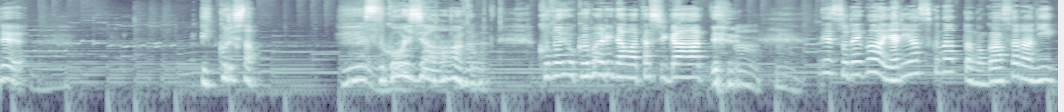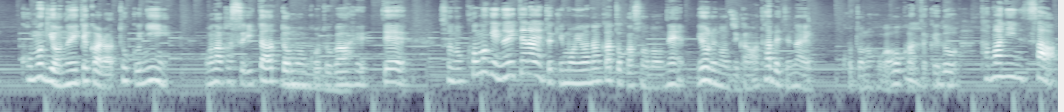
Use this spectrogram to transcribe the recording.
でびっくりしたの。えー、すごいじゃんと思って。この欲張りな私がって。うんうん。でそれがやりやすくなったのがさらに小麦を抜いてから特にお腹空いたと思うことが減って、その小麦抜いてない時も夜中とかそのね夜の時間は食べてないことの方が多かったけど、うんたまにさ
